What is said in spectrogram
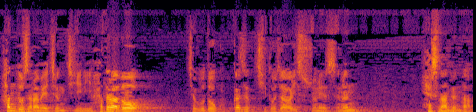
한두 사람의 정치인이 하더라도 적어도 국가적 지도자의 수준에서는 해서는 안 된다.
